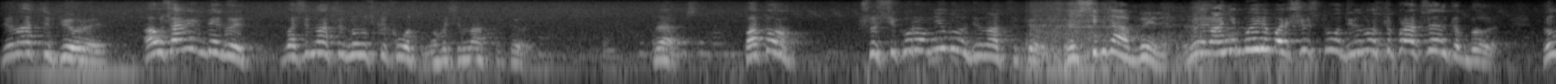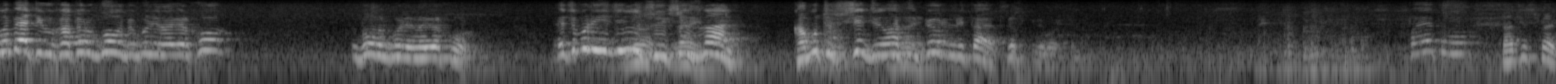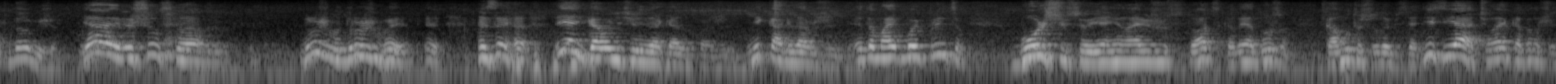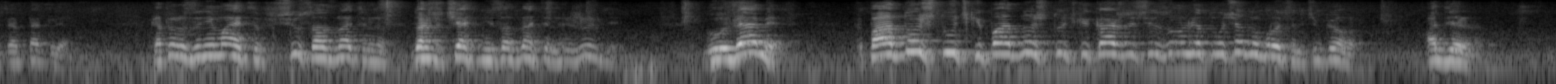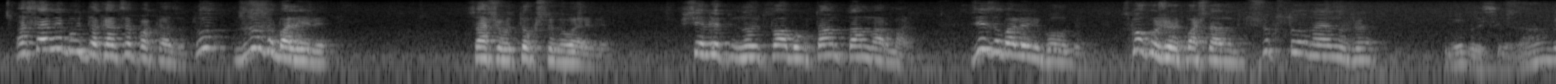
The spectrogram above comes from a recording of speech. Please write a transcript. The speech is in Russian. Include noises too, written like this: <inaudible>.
12 перы. А у самих бегают 18 на узкохвостом, на 18 перы. Да. Потом, что Секуров не было 12 перов? Ну всегда были. Ну, Они были большинство, 90% было. Голубятник, у которых голуби были наверху, голуби были наверху. Это были единицы, их все знали. Как будто все 12 пер летают. Все. Поэтому Satisfy, куда убежал? я решил, что дружба дружбой. <laughs> Я никому ничего не доказываю по жизни. Никогда в жизни. Это мой, мой принцип. Больше всего я ненавижу ситуацию, когда я должен кому-то что-то объяснять. Если я, человек, которому 65 лет, который занимается всю сознательную, даже часть несознательной жизни, голубями, по одной штучке, по одной штучке каждый сезон лет, ну вот сейчас мы бросили чемпионов отдельно. Остальные будут до конца показывать. Ну, зато заболели. Саша, вот только что говорили. Все лет, ну, слава богу, там, там нормально. Здесь заболели голуби. Сколько уже баштанов? Штук 100, наверное, уже. Выбросили.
